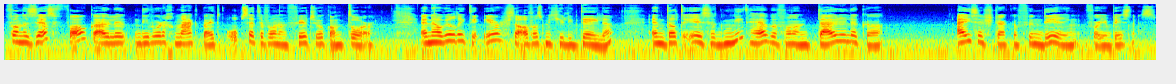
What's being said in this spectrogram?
van de zes valkuilen die worden gemaakt bij het opzetten van een virtueel kantoor. En nou wilde ik de eerste alvast met jullie delen. En dat is het niet hebben van een duidelijke ijzersterke fundering voor je business.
